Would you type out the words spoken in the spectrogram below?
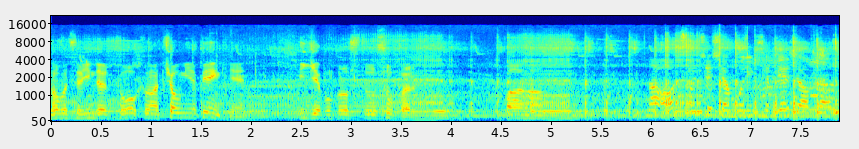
Nowy cylinder tłok to naciągnie pięknie. Idzie po prostu super. Pana. No, odsuńcie się, mu niech się wiedzie od razu.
